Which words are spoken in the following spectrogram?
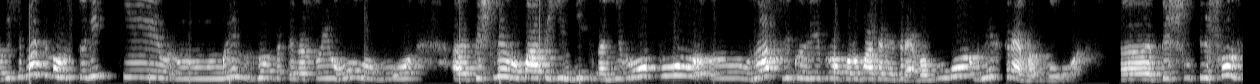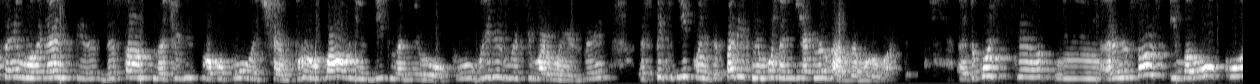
в 18 столітті ми знов таки на свою голову е, пішли рубати їм вікна в Європу. Е, у нас вікна в Європу рубати не треба було, в них треба було. Пішов цей могилянський десант на чолі з Прокоповичем, прорубали їм вікна в Європу, вирізли ці мармизи з тих вікон, тепер їх не можна ніяк назад замурувати. Так ось е, Ренесанс і бароко,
